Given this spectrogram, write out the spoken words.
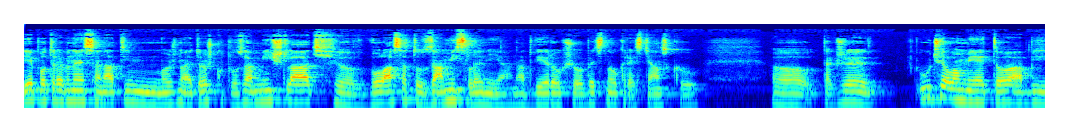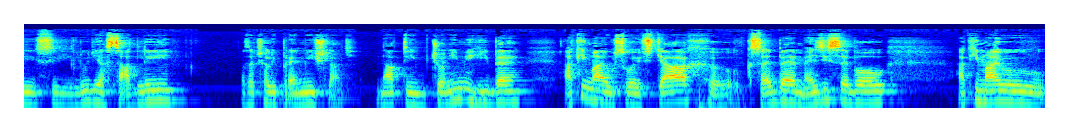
je potrebné sa nad tým možno aj trošku pozamýšľať, e, volá sa to zamyslenia nad vierou všeobecnou kresťanskou. E, takže účelom je to, aby si ľudia sadli a začali premýšľať nad tým, čo nimi hýbe, aký majú svoj vzťah eh, k sebe, medzi sebou, aký majú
